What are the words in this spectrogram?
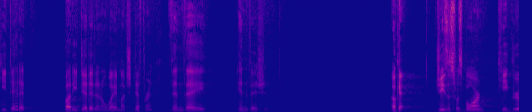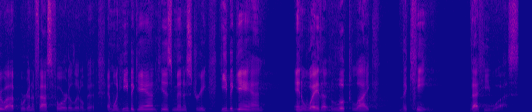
he did it, but he did it in a way much different than they envisioned. Okay, Jesus was born. He grew up. We're going to fast forward a little bit. And when he began his ministry, he began in a way that looked like the king that he was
